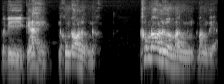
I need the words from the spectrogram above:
Bởi vì cái này nó không đo lường được. Không đo lường bằng bằng gì ạ?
